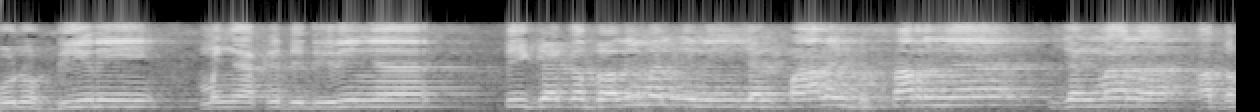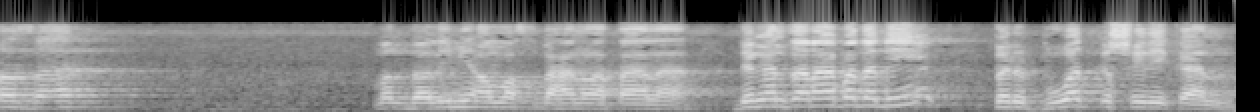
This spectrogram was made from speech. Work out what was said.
bunuh diri, menyakiti dirinya, Tiga kezaliman ini yang paling besarnya yang mana? Ad-Razzaq. Mendalimi Allah Subhanahu wa taala. Dengan cara apa tadi? Berbuat kesyirikan,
